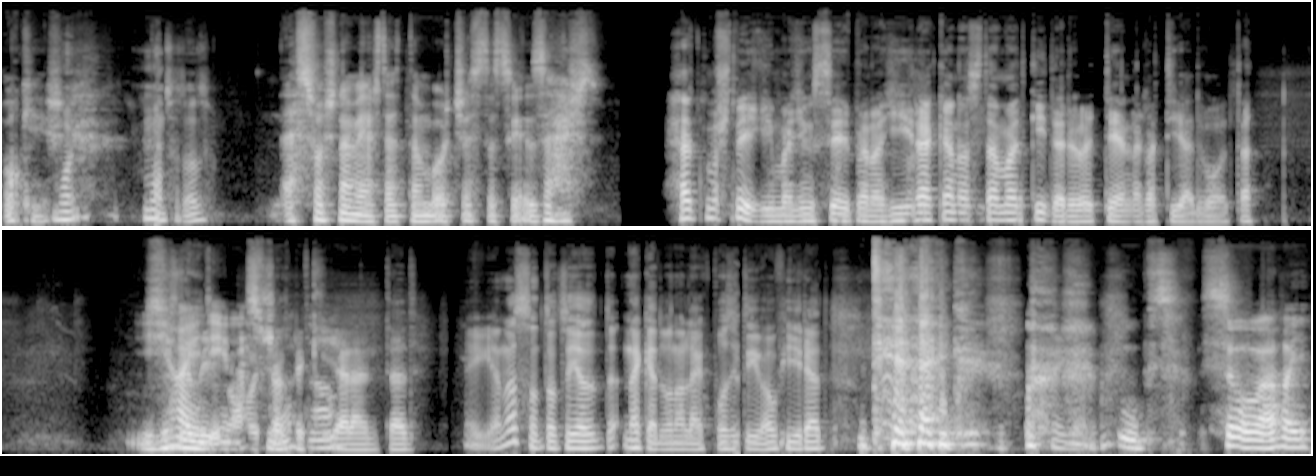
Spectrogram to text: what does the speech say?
Oké. Mond, mondhatod. Ezt most nem értettem, bocs, ezt a célzást. Hát most végig megyünk szépen a híreken, aztán majd kiderül, hogy tényleg a tied volt-e. Ja, én, én azt csak mondtam. te kijelented. Igen, azt mondtad, hogy neked van a legpozitívabb híred. Tényleg? Igen. Ups. Szóval, hogy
